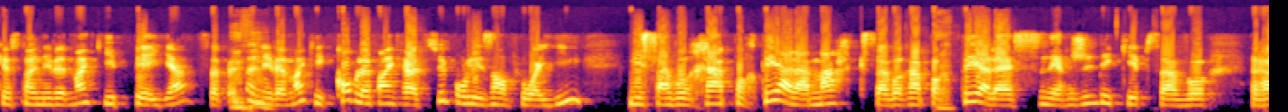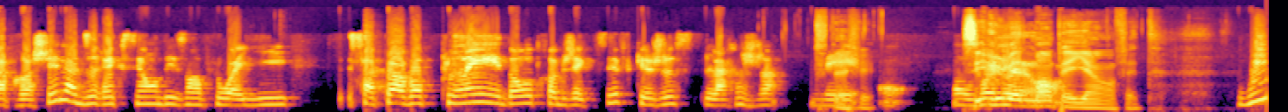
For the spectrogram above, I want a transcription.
que c'est un événement qui est payant. Ça peut être un mhm. événement qui est complètement gratuit pour les employés, mais ça va rapporter à la marque, ça va rapporter à la synergie d'équipe, ça va rapprocher la direction des employés. Ça peut avoir plein d'autres objectifs que juste l'argent. Mais c'est humainement payant, en fait. Oui,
